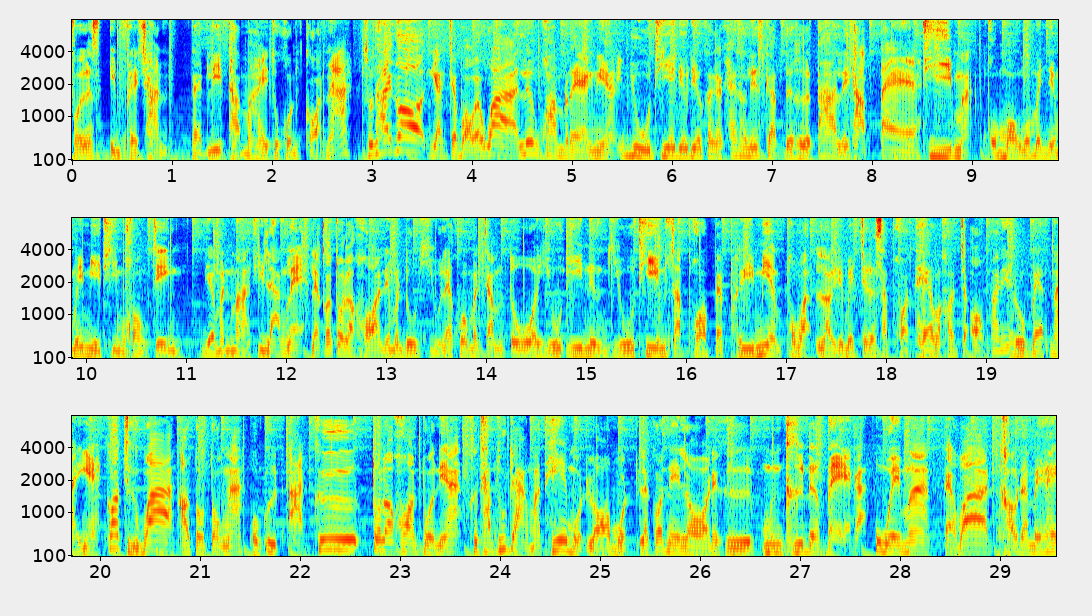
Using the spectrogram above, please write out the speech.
first impression แต่รีบทำมาให้ทุกคนก่อนนะ สุดท้ายก็อยากจะบอกไว้ว่าเรื่องความแรงเนี่ย อยู่ทีเดียวเดียวกันกับแคทเธอริสกับเดอะเฮอร์ต้าเลยครับ แต่ทีมอะผมมองว่ามันยังไม่มีทีมของจริง เดี๋ยวมันมาทีหลังแหละ แล้วก็ตัวละครเนี่ยมันดูหิวและควรมาจำตัวหิว E1 หิวทีมซัพพอร์ตแบบพรีเมียมเพราะว่าเรายังไม่เจอซัพพอร์ตแท้ว่าเขาจะออกมาในรูปแบบไหนไงก็ถือว่าเอาตรงๆนะ ผมอึดอัดคือตัวละครตัวเนี้ยคือทำทุกอย่างมาเท่หมดหล่อหมด แล้วก็ในรอเนี่ยคือมึงคือเดอะแบกอะอวยมากแต่ว่าเขาดันไม่ให้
